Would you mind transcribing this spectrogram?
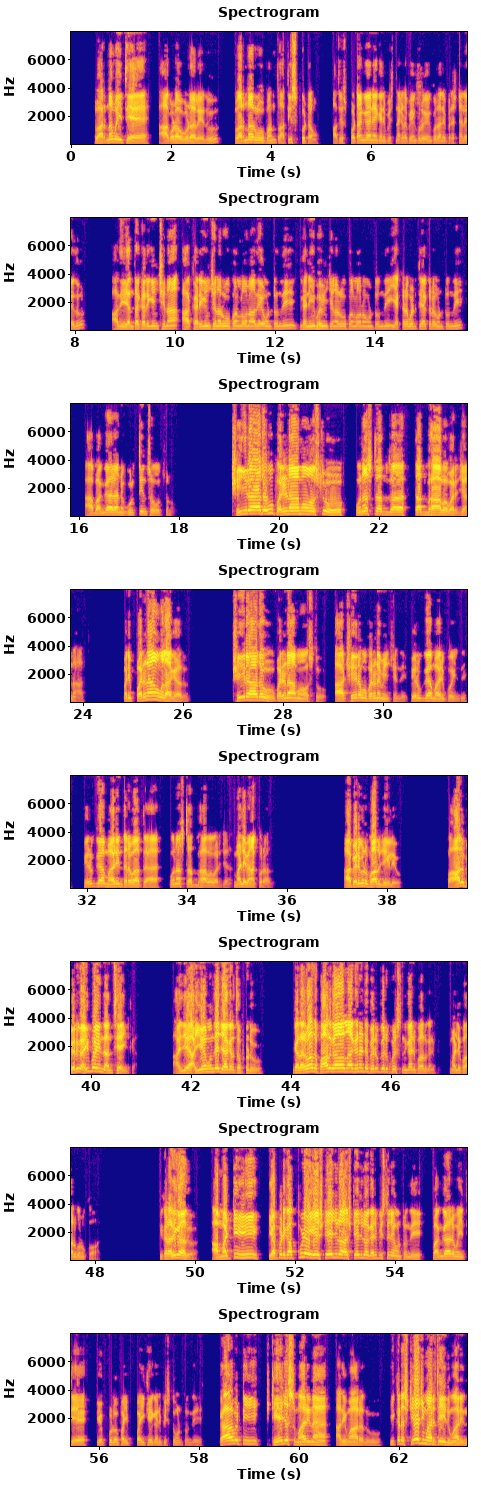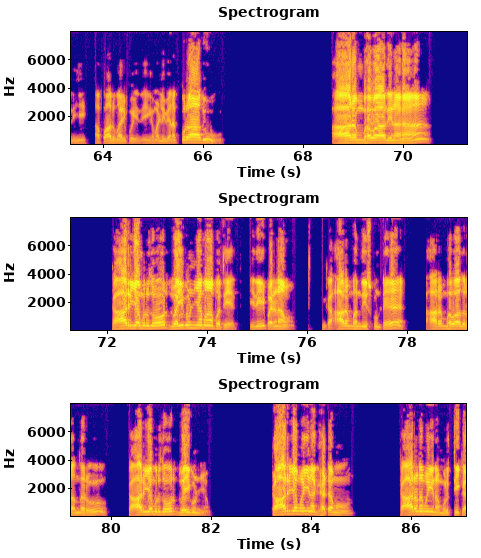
స్వర్ణమైతే ఆ గొడవ కూడా లేదు. స్వర్ణ రూపంతో అతిస్ఫుటం. అతిస్ఫుటంగానే కనిపిస్తుంది. అక్కడ పెంకులు వెంకులు అనే ప్రశ్న లేదు. అది ఎంత కరిగించినా ఆ కరిగించిన రూపంలోనూ అదే ఉంటుంది ఘనీభవించిన రూపంలోనూ ఉంటుంది ఎక్కడ పడితే అక్కడ ఉంటుంది. ఆ బంగారాన్ని గుర్తించవచ్చును. క్షీరాదవు పరిణామం అస్తు పునస్తద్ తద్భావ వర్జనాత్ మరి పరిణామం అలా కాదు. క్షీరాదవు పరిణామం వస్తూ ఆ క్షీరము పరిణమించింది పెరుగ్గా మారిపోయింది. పెరుగ్గా మారిన తర్వాత పునస్తద్భావ వర్జన మళ్ళీ వెనక్కు రాదు. ఆ పెరుగును పాలు చేయలేవు. పాలు పెరుగు అయిపోయింది అంతే ఇంకా. అయ్యే అయ్యే ముందే జాగ్రత్త పడు. ఇంకా తర్వాత పాలు కావాలి నాకనంటే పెరుగు పెరుగు పెస్తుంది కానీ పాలు కనిపి మళ్ళీ పాలు కొనుక్కోవాలి. ఇక్కడ అది కాదు. ఆ మట్టి ఎప్పటికప్పుడే ఏ స్టేజ్లో ఆ స్టేజ్లో కనిపిస్తూనే ఉంటుంది. బంగారం అయితే ఎప్పుడూ పై పైకే కనిపిస్తూ ఉంటుంది. కాబట్టి స్టేజెస్ మారినా అది మారదు. ఇక్కడ స్టేజ్ మారితే ఇది మారింది. ఆ పాలు మారిపోయింది. ఇక మళ్ళీ వెనక్కు రాదు. ఆరంభవాదిన కార్యమృదోర్ ద్వైగుణ్యమాపతే ఇది పరిణామం. ఇంకా ఆరంభం తీసుకుంటే ఆరంభవాదులందరూ కార్యమృదోర్ద్వైగుణ్యం. కార్యమైన ఘటము కారణమైన మృత్తిక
